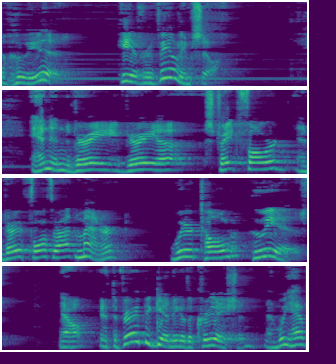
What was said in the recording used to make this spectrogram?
of who he is. He has revealed himself. And in a very, very uh, straightforward and very forthright manner, we're told who He is. Now, at the very beginning of the creation, and we have,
